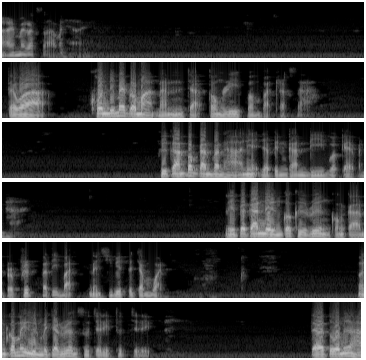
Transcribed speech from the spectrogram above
หายไม่รักษาไม่หาย แต่ว่าคนที่ไม่ประมาทนั้นจะต้องรีบบำบัดรักษา คือการป้องกันปัญหาเนี่ยจะเป็นการดีกว่าแก้ปัญหาเลยประการหนึ่งก็คือเรื่องของการประพฤติปฏิบัติในชีวิตประจำวัน มันก็ไม่อื่นไปจากเรื่องสุจริตทุจริต แต่ตัวเนื้อหา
